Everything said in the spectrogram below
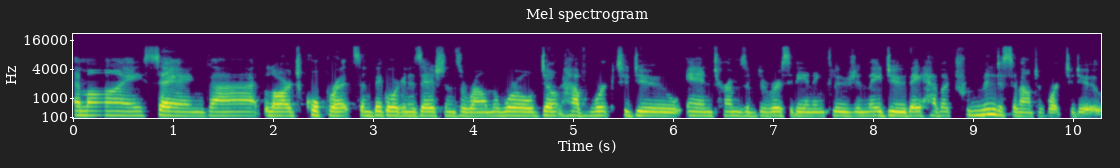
am I saying that large corporates and big organizations around the world don't have work to do in terms of diversity and inclusion. They do. They have a tremendous amount of work to do.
